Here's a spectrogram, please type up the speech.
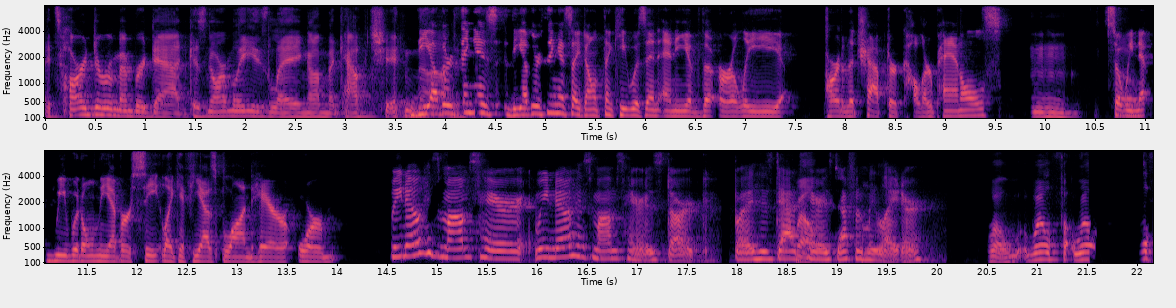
It's hard to remember dad because normally he's laying on the couch. In, The other thing is, the other thing is, I don't think he was in any of the early part of the chapter color panels. mhm. So we Oh. ne- we would only ever see like if he has blonde hair or We know his mom's hair we know his mom's hair is dark, but his dad's Well- hair is definitely lighter. Well, we'll we'll we'll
